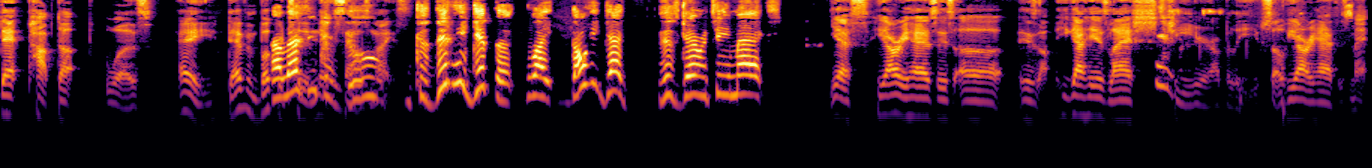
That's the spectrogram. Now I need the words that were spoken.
that popped up was hey Devin Booker Unless to the Knicks sounds do, nice. because didn't he get the like? Don't he get his guarantee max? Yes, he already has his uh his he got his last year, I believe. So he already has his max.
